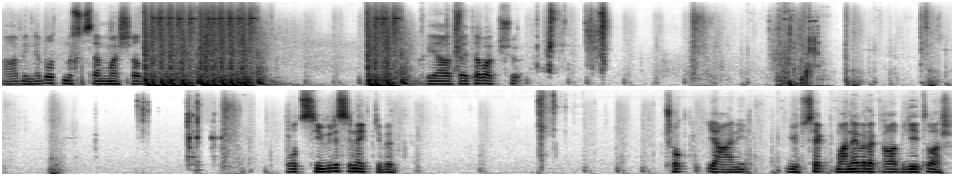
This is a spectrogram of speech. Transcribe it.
Abi ne bot musun sen maşallah. Kıyafete bak şu. Bot sivrisinek gibi. Çok yani yüksek manevra kabiliyeti var.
